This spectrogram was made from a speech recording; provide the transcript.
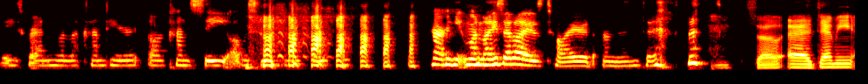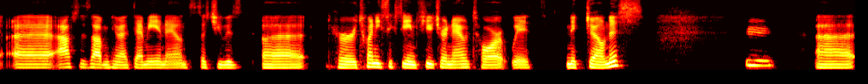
face for anyone that can't hear or can't see. Obviously. When I said I was tired, I meant the, So uh, Demi, uh, after this album came out, Demi announced that she was uh, her 2016 Future Now tour with Nick Jonas. Mm. Uh,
